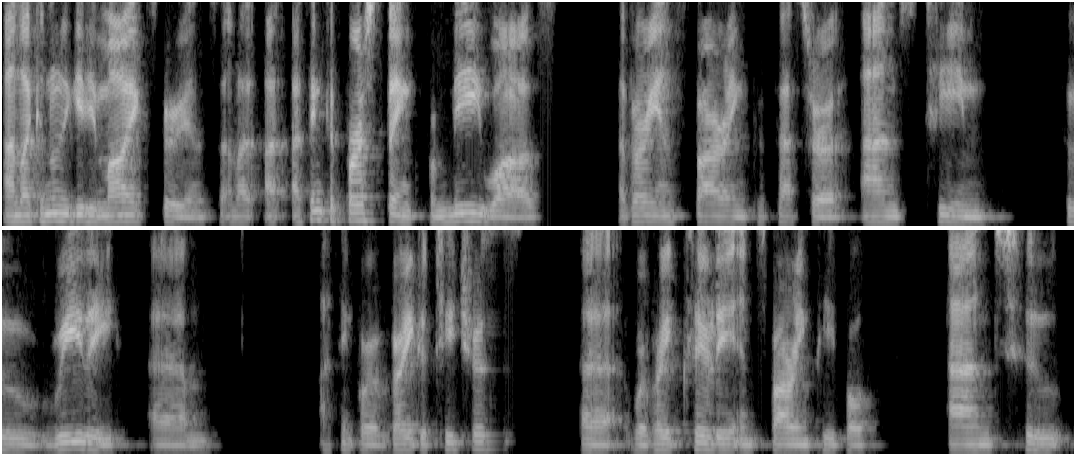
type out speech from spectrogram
And I can only give you my experience. And I, I think the first thing for me was a very inspiring professor and team who really, um, I think, were very good teachers, uh, were very clearly inspiring people, and who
